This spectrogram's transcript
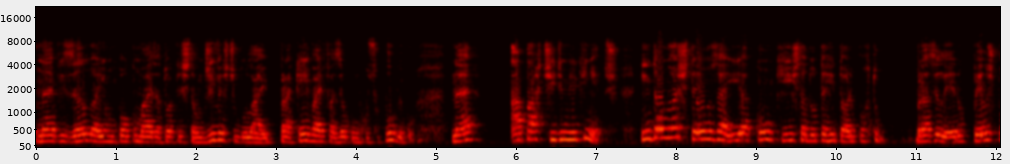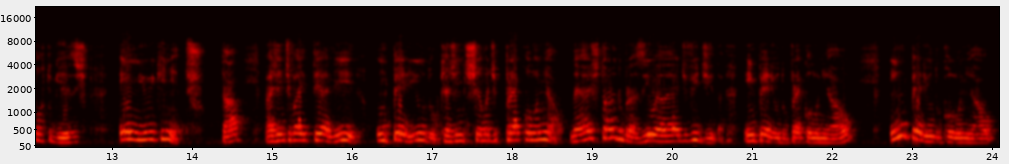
né, visando aí um pouco mais a tua questão de vestibular e para quem vai fazer o concurso público, né, a partir de 1500. Então nós temos aí a conquista do território brasileiro pelos portugueses em 1500. Tá? A gente vai ter ali um período que a gente chama de pré-colonial. Né? A história do Brasil ela é dividida em período pré-colonial, em período colonial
